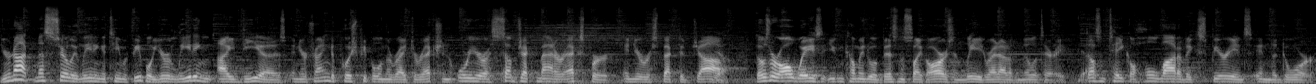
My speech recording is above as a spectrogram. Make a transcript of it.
You're not necessarily leading a team of people, you're leading ideas and you're trying to push people in the right direction, or you're a subject matter expert in your respective job. Yeah. Those are all ways that you can come into a business like ours and lead right out of the military. It doesn't take a whole lot of experience in the door.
